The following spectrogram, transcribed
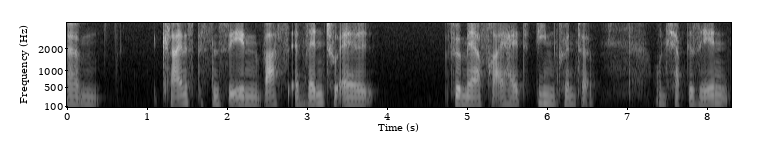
ähm, kleines bisschen sehen, was eventuell für mehr Freiheit dienen könnte. Und ich habe gesehen,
